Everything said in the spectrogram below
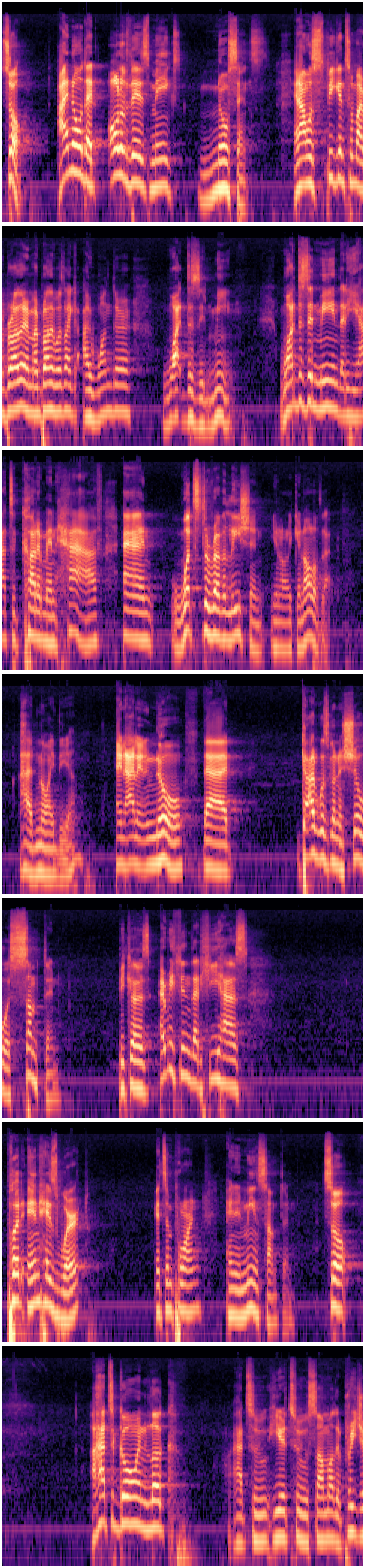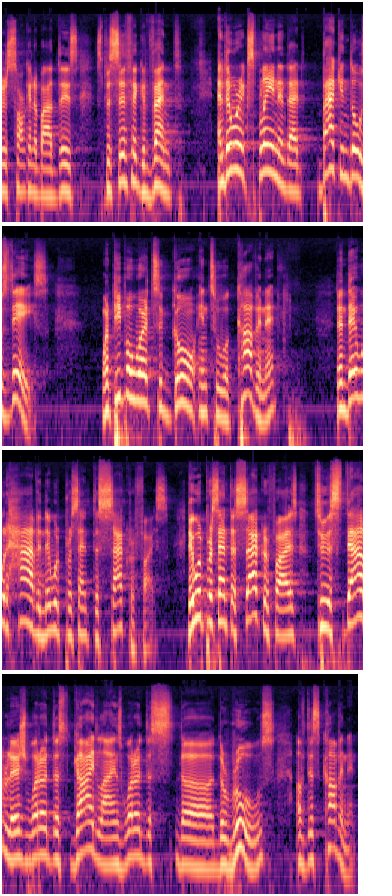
So, I know that all of this makes no sense. And I was speaking to my brother, and my brother was like, I wonder what does it mean? What does it mean that he had to cut him in half? And what's the revelation, you know, like in all of that? I had no idea. And I didn't know that God was going to show us something because everything that He has put in His Word, it's important and it means something. So I had to go and look. I had to hear to some other preachers talking about this specific event. And they were explaining that back in those days, when people were to go into a covenant, then they would have and they would present the sacrifice. They would present a sacrifice to establish what are the guidelines, what are the, the, the rules of this covenant.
